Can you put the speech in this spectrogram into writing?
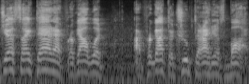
Just like that, I forgot what, I forgot the troop that I just bought.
